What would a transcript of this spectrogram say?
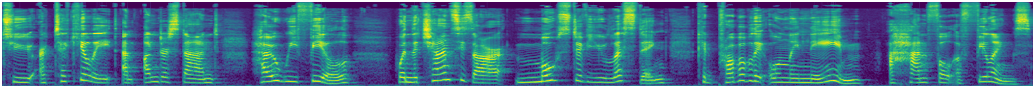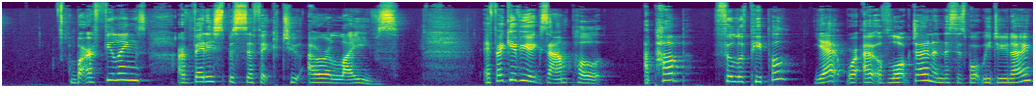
to articulate and understand how we feel when the chances are most of you listening could probably only name a handful of feelings? But our feelings are very specific to our lives. If I give you an example, a pub full of people, Yeah, we're out of lockdown and this is what we do now.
